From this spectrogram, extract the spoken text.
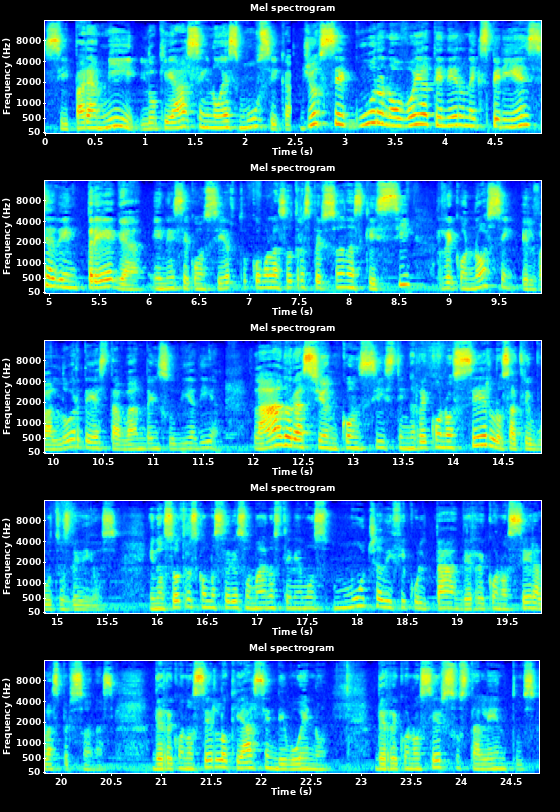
si para mí lo que hacen no es música, yo seguro no voy a tener una experiencia de entrega en ese concierto como las otras personas que sí reconocen el valor de esta banda en su día a día. La adoración consiste en reconocer los atributos de Dios. Y nosotros como seres humanos tenemos mucha dificultad de reconocer a las personas, de reconocer lo que hacen de bueno, de reconocer sus talentos.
